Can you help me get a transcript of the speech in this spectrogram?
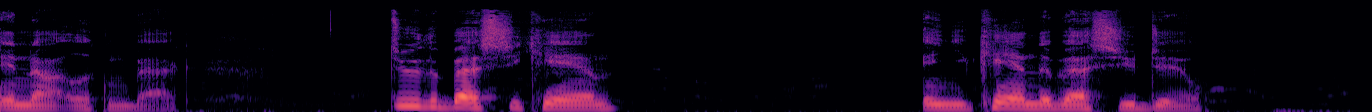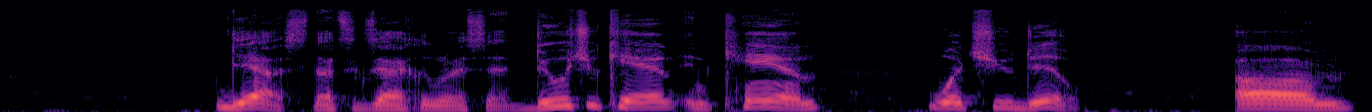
and not looking back. Do the best you can. And you can the best you do. Yes, that's exactly what I said. Do what you can and can what you do. Um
